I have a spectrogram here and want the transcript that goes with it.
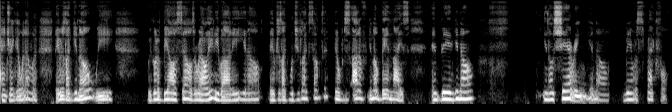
and drinking whatever. They was like, you know, we we're gonna be ourselves around anybody, you know. They were just like, Would you like something? You know, just out of, you know, being nice and being, you know, you know, sharing, you know, being respectful,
